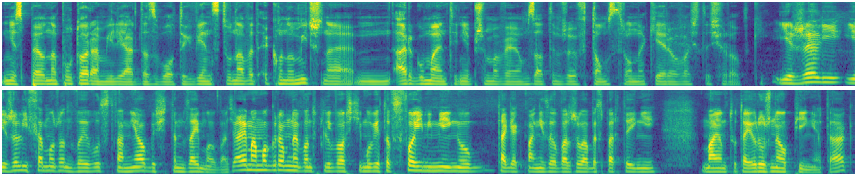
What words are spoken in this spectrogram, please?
niespełna 1,5 miliarda złotych, więc tu nawet ekonomiczne mm, argumenty nie przemawiają za tym, żeby w tą stronę kierować te środki. jeżeli, jeżeli samorząd województwa miałby się tym zajmować, a ja mam ogromne wątpliwości, mówię to w swoim imieniu, tak jak pani zauważyła, bezpartyjni mają tutaj różne opinie, tak?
